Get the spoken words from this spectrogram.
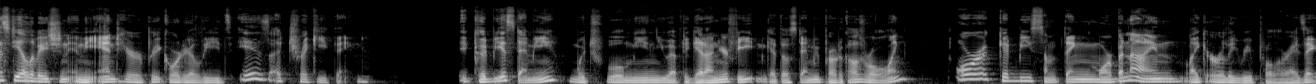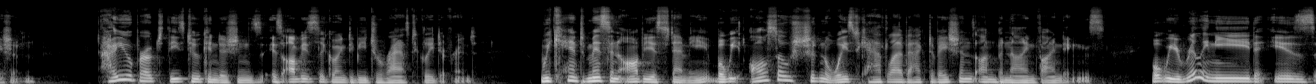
ST elevation in the anterior precordial leads is a tricky thing. It could be a STEMI, which will mean you have to get on your feet and get those STEMI protocols rolling, or it could be something more benign like early repolarization. How you approach these two conditions is obviously going to be drastically different. We can't miss an obvious STEMI, but we also shouldn't waste cath lab activations on benign findings. What we really need is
